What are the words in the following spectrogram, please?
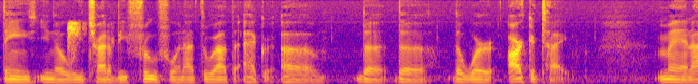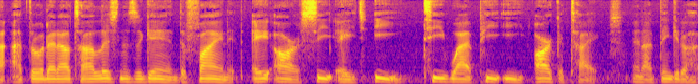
things you know we try to be fruitful, and I threw out the um the the the word archetype. Man, I, I throw that out to our listeners again. Define it: A R C H E T Y P E archetypes, and I think it'll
